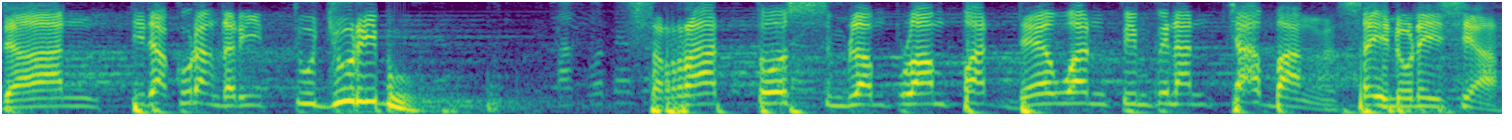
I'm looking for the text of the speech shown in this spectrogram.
dan tidak kurang dari 7.194 Dewan Pimpinan Cabang se-Indonesia.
